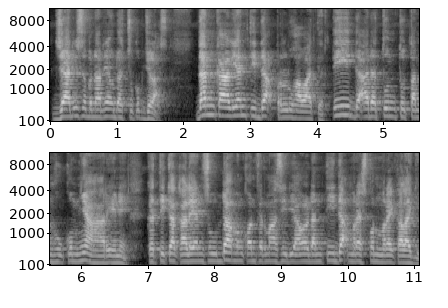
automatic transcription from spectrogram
Jadi sebenarnya udah cukup jelas. Dan kalian tidak perlu khawatir. Tidak ada tuntutan hukumnya hari ini. Ketika kalian sudah mengkonfirmasi di awal dan tidak merespon mereka lagi.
